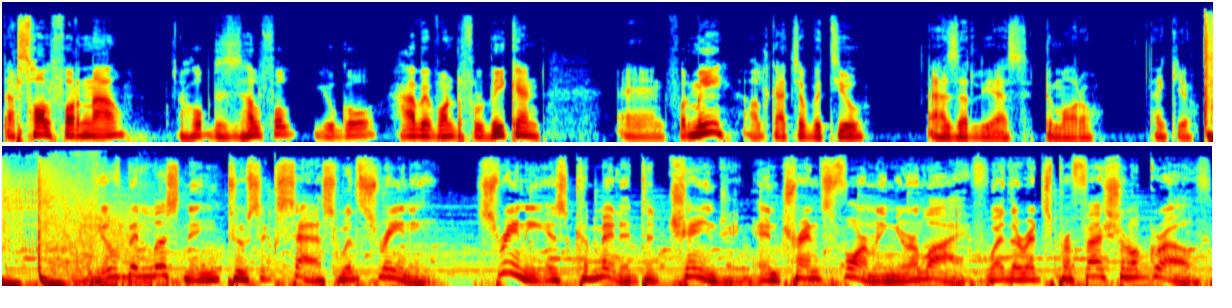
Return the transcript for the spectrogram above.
that's all for now. I hope this is helpful. You go have a wonderful weekend. And for me, I'll catch up with you as early as tomorrow. Thank you. You've been listening to Success with Srini. Srini is committed to changing and transforming your life, whether it's professional growth,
